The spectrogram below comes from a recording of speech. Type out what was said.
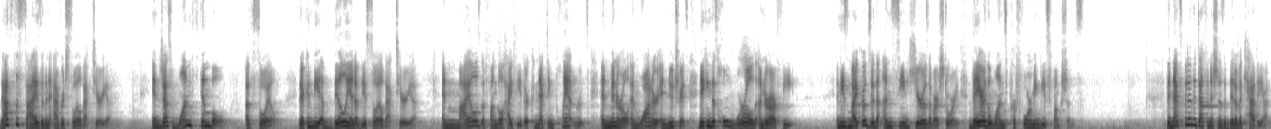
That's the size of an average soil bacteria. In just one thimble of soil, there can be a billion of these soil bacteria and miles of fungal hyphae. They're connecting plant roots and mineral and water and nutrients, making this whole world under our feet. And these microbes are the unseen heroes of our story. They are the ones performing these functions. The next bit of the definition is a bit of a caveat,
